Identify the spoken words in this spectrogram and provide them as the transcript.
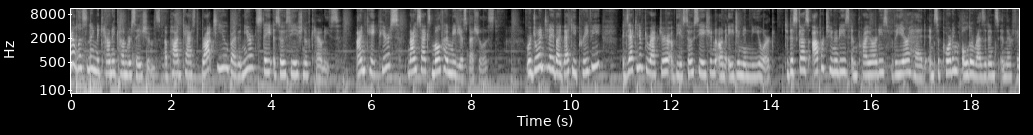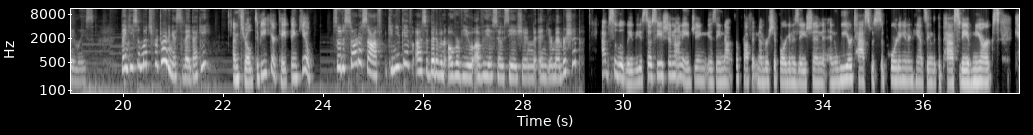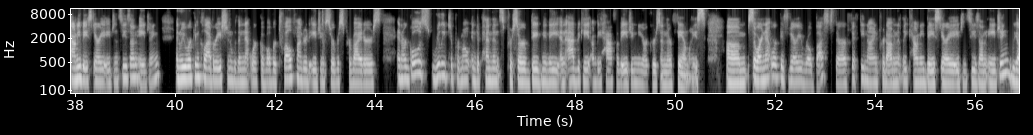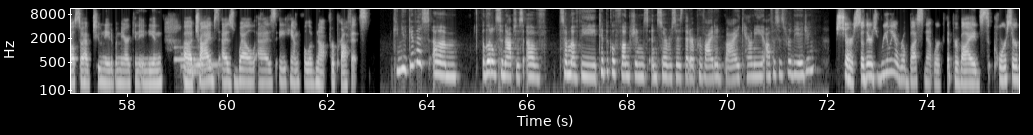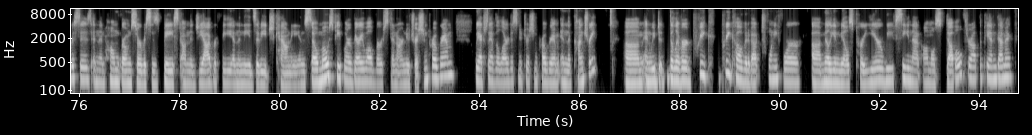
You're listening to County Conversations, a podcast brought to you by the New York State Association of Counties. I'm Kate Pierce, NYSAC's multimedia specialist. We're joined today by Becky Preve, Executive Director of the Association on Aging in New York, to discuss opportunities and priorities for the year ahead in supporting older residents and their families. Thank you so much for joining us today, Becky. I'm thrilled to be here, Kate. Thank you. So, to start us off, can you give us a bit of an overview of the association and your membership? Absolutely. The Association on Aging is a not for profit membership organization, and we are tasked with supporting and enhancing the capacity of New York's county based area agencies on aging. And we work in collaboration with a network of over 1,200 aging service providers. And our goal is really to promote independence, preserve dignity, and advocate on behalf of aging New Yorkers and their families. Um, so our network is very robust. There are 59 predominantly county based area agencies on aging. We also have two Native American Indian uh, tribes as well as a handful of not for profits. Can you give us um, a little synopsis of some of the typical functions and services that are provided by county offices for the aging? Sure. So there's really a robust network that provides core services and then homegrown services based on the geography and the needs of each county. And so most people are very well versed in our nutrition program. We actually have the largest nutrition program in the country. Um, and we d- delivered pre pre COVID about 24 uh, million meals per year. We've seen that almost double throughout the pandemic.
